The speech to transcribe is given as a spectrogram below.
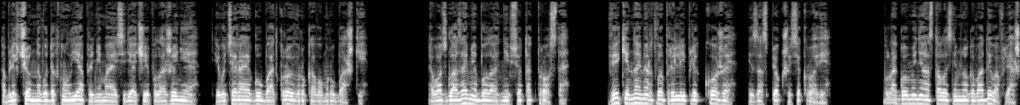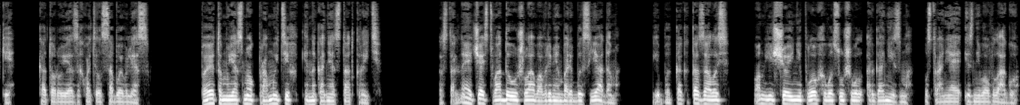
Облегченно выдохнул я, принимая сидячее положение и вытирая губы от крови рукавом рубашки. А вот с глазами было не все так просто. Веки намертво прилипли к коже из-за крови. Благо, у меня осталось немного воды во фляжке, которую я захватил с собой в лес. Поэтому я смог промыть их и, наконец-то, открыть. Остальная часть воды ушла во время борьбы с ядом, ибо, как оказалось, он еще и неплохо высушивал организм, устраняя из него влагу.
